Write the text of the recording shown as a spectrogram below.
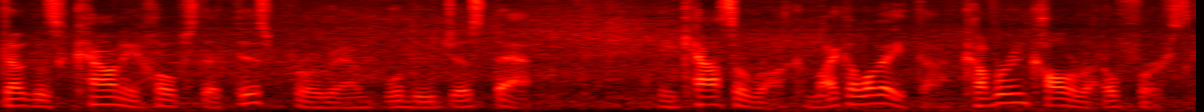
Douglas County hopes that this program will do just that. In Castle Rock, Michael Abeyta, covering Colorado First.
